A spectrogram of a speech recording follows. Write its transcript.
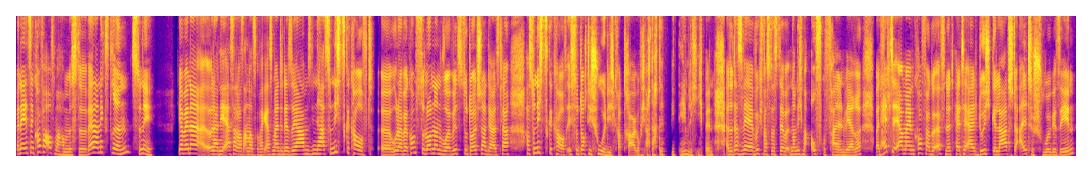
Wenn er jetzt den Koffer aufmachen müsste, wäre da nichts drin? Ich so, nee. Ja, wenn er, oder nee, erst hat er was anderes gefragt. Erst meinte der so, ja, haben Sie, hast du nichts gekauft? Äh, oder wer kommst du London? Woher willst du? Deutschland? Ja, ist klar. Hast du nichts gekauft? Ich so, doch die Schuhe, die ich gerade trage. Wo ich auch dachte, wie dämlich ich bin. Also das wäre ja wirklich was, was der noch nicht mal aufgefallen wäre. Weil hätte er meinen Koffer geöffnet, hätte er halt durchgelatschte alte Schuhe gesehen.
